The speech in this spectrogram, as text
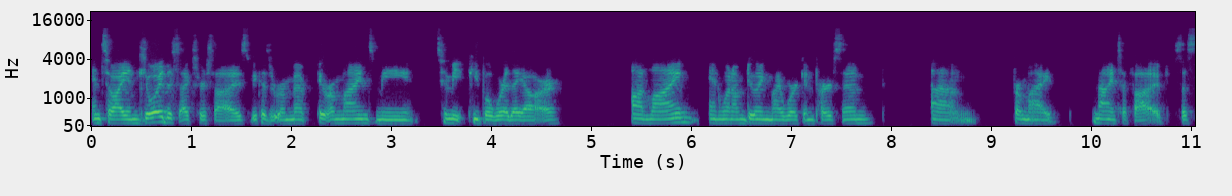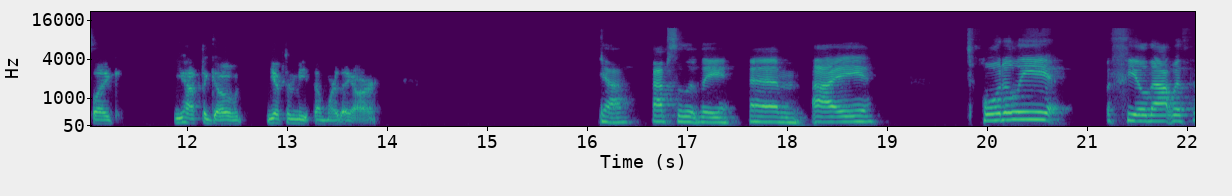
And so I enjoy this exercise because it, rem- it reminds me to meet people where they are online and when I'm doing my work in person um, for my nine to five. So it's like you have to go, you have to meet them where they are. Yeah, absolutely. Um, I totally feel that with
